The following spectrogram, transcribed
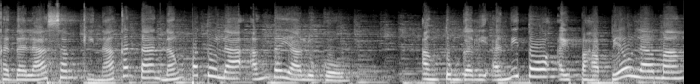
Kadalasang kinakanta ng patula ang dialogo. Ang tunggalian nito ay pahapyaw lamang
